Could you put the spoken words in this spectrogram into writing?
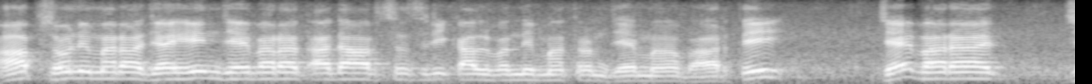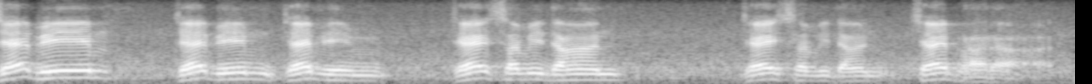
આપ સૌને મારા જય હિન્દ, જય ભારત. આદાબ, સત શ્રીકાલ વંદે માતરમ. જય મહા ભારતી જય ભારત. જય ભીમ. જય ભીમ. જય ભીમ. જય સંવિધાન. જય સંવિધાન. જય ભારત.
